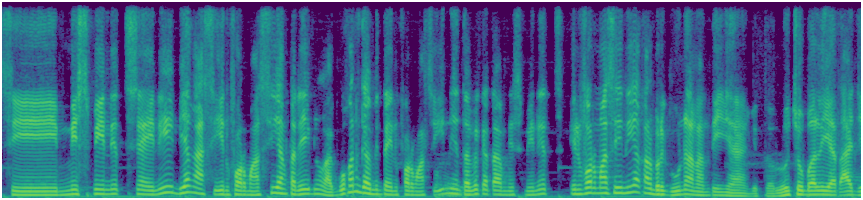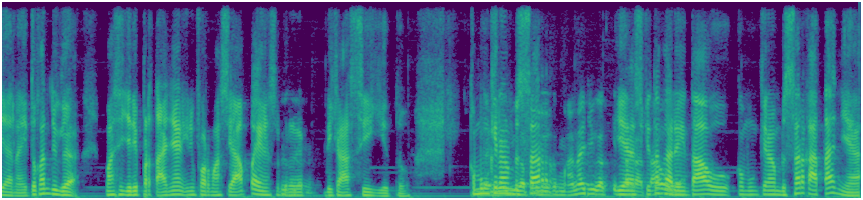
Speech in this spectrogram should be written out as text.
si Miss Minutes-nya ini dia ngasih informasi yang tadi bilang gue kan gak minta informasi ini tapi kata Miss Minutes informasi ini akan berguna nantinya gitu. Lu coba lihat aja. Nah itu kan juga masih jadi pertanyaan informasi apa yang sebenarnya dikasih gitu kemungkinan besar ke mana juga kita yes nggak kita nggak ada ya. yang tahu kemungkinan besar katanya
